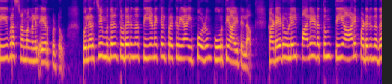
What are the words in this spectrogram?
തീവ്ര ശ്രമങ്ങളിൽ ഏർപ്പെട്ടു. പുലർച്ചെ മുതൽ തുടരുന്ന തീയണയ്ക്കൽ പ്രക്രിയ ഇപ്പോഴും പൂർത്തിയായിട്ടില്ല. കടയുടെ ഉള്ളിൽ പലയിടത്തും തീ ആളിപ്പടരുന്നത്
